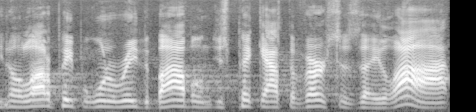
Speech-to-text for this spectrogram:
You know, a lot of people want to read the Bible and just pick out the verses they like,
